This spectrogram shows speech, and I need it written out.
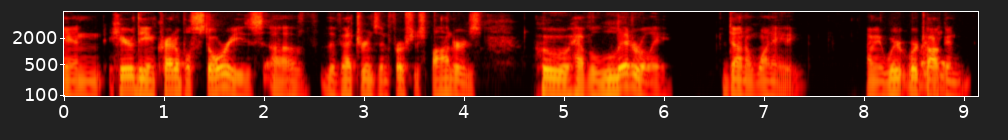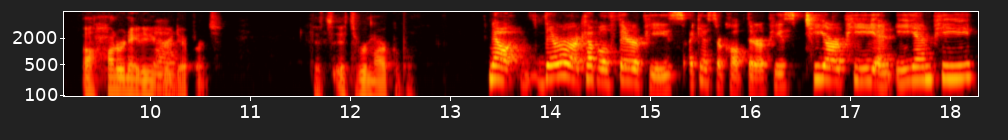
and hear the incredible stories of the veterans and first responders who have literally done a 180. I mean, we're we're right. talking a 180 yeah. degree difference. It's it's remarkable. Now, there are a couple of therapies. I guess they're called therapies, TRP and EMP.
